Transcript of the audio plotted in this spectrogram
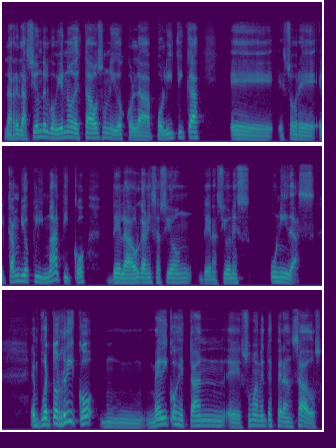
la relación del gobierno de Estados Unidos con la política eh, sobre el cambio climático de la Organización de Naciones Unidas. En Puerto Rico, mm, médicos están eh, sumamente esperanzados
